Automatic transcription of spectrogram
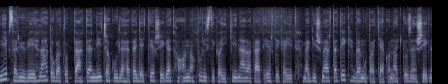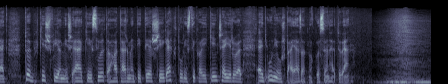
Népszerűvé látogatottá tenni csak úgy lehet egy-egy térséget, ha annak turisztikai kínálatát, értékeit megismertetik, bemutatják a nagy közönségnek. Több kisfilm is elkészült a határmenti térségek turisztikai kincseiről egy uniós pályázatnak köszönhetően.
